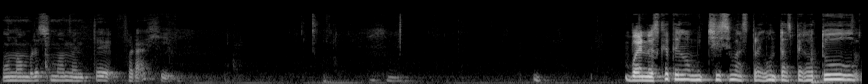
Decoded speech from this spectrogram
un hombre sumamente frágil. Bueno, es que tengo muchísimas preguntas, pero tú,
